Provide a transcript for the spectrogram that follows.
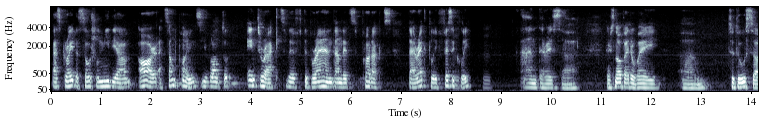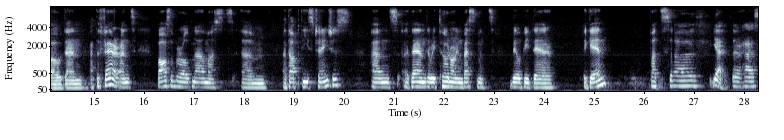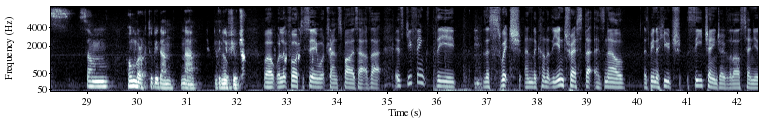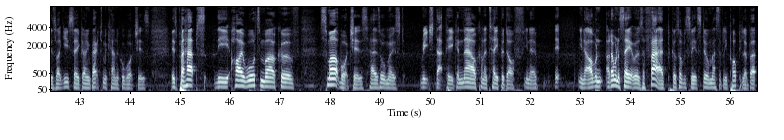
As great as social media are, at some point you want to interact with the brand and its products directly, physically, mm. and there is uh, there's no better way um, to do so than at the fair. And Baselworld now must um, adopt these changes, and then the return on investment will be there again. But uh, yeah, there has some homework to be done now in the near future. Well, we'll look forward to seeing what transpires out of that. Is do you think the the switch and the kind of the interest that has now there's been a huge sea change over the last 10 years like you say going back to mechanical watches is perhaps the high watermark of smartwatches has almost reached that peak and now kind of tapered off you know you know I wouldn't I don't want to say it was a fad because obviously it's still massively popular but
